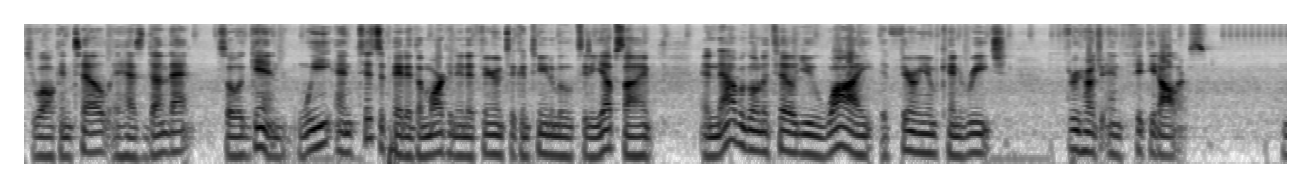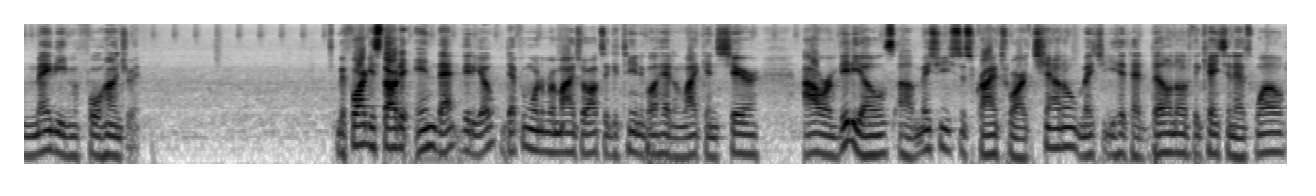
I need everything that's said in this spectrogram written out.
As you all can tell, it has done that. So again, we anticipated the market in Ethereum to continue to move to the upside. And now we're going to tell you why Ethereum can reach $350, maybe even 400. Before I get started in that video, definitely want to remind you all to continue to go ahead and like and share our videos. Uh, make sure you subscribe to our channel. Make sure you hit that bell notification as well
